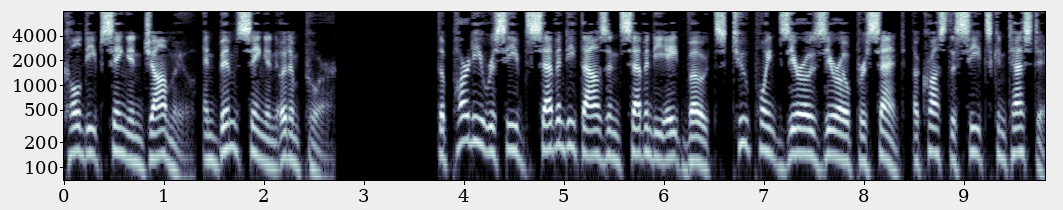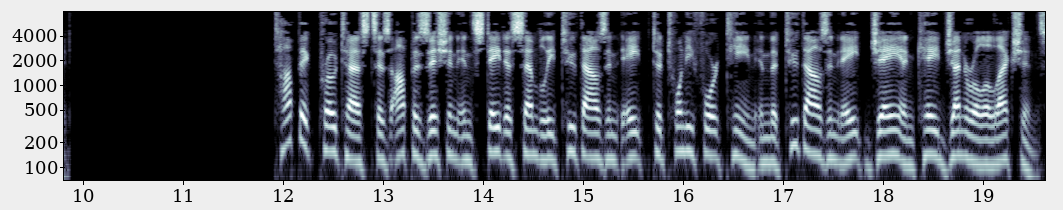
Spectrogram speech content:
Kuldeep Singh in Jammu, and Bhim Singh in Udhampur. The party received 70,078 votes across the seats contested. Topic protests as opposition in State Assembly 2008 to 2014 In the 2008 J and K general elections,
